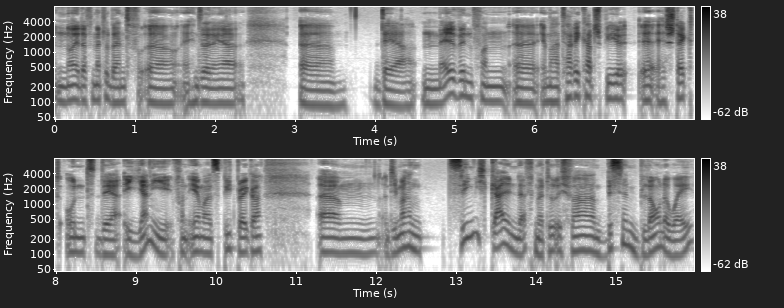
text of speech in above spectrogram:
neue Death Metal Band, äh, hinter der äh, der Melvin von äh, im Hatarikat Spiel äh, steckt und der Janni von ehemals Speedbreaker. Ähm, die machen ziemlich geilen Death Metal. Ich war ein bisschen blown away.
